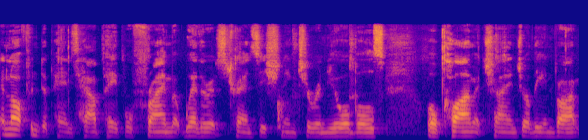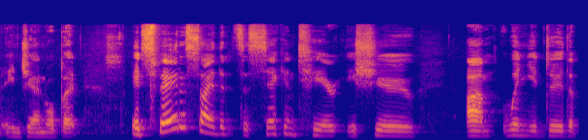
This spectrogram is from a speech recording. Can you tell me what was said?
and often depends how people frame it, whether it's transitioning to renewables or climate change or the environment in general. But it's fair to say that it's a second tier issue um, when you do the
